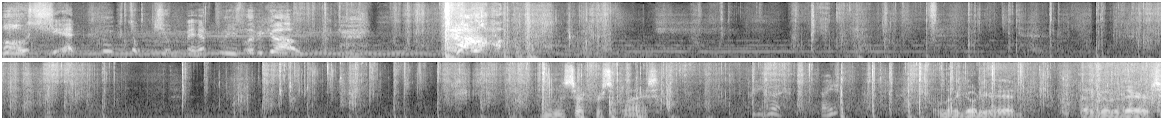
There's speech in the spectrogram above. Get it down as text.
Oh shit! Don't kill me, man. Please let me go. I'm gonna search for supplies. Pretty good, right? Don't let it go to your head. Let it go to theirs.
